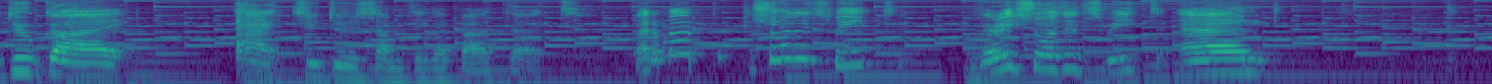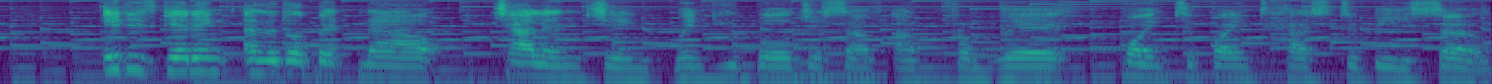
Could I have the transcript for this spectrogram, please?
Doomguy had to do something about that. But a map, short and sweet, very short and sweet, and it is getting a little bit now challenging when you build yourself up from where point to point has to be. So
